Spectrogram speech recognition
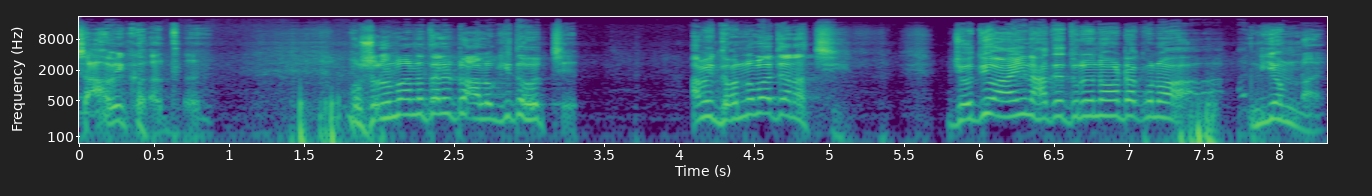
স্বাভাবিক কথা। মুসলমানরা তাহলে একটু আলোকিত হচ্ছে। আমি ধন্যবাদ জানাচ্ছি। যদিও আইন হাতে তুলে নেওয়াটা কোনো নিয়ম নয়।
